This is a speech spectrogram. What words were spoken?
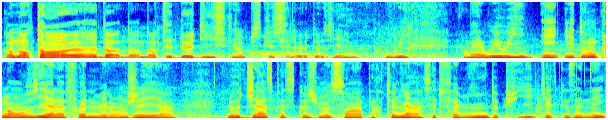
qu'on entend euh, dans, dans- dans tes deux disques, hein, puisque c'est le deuxième. Oui, ouais, oui, oui. Et, et donc l'envie à la fois de mélanger euh, le jazz parce que je me sens appartenir à cette famille depuis quelques années.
